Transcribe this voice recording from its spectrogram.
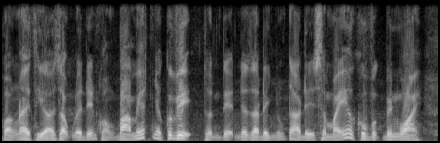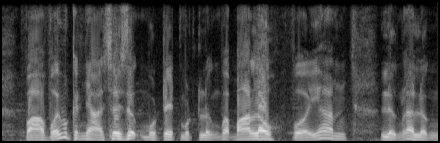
Khoảng này thì ờ, rộng lên đến khoảng 3 mét nha quý vị. Thuận tiện cho gia đình chúng ta để xe máy ở khu vực bên ngoài. Và với một căn nhà xây dựng một trệt, một lửng và ba lầu với lửng là lửng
